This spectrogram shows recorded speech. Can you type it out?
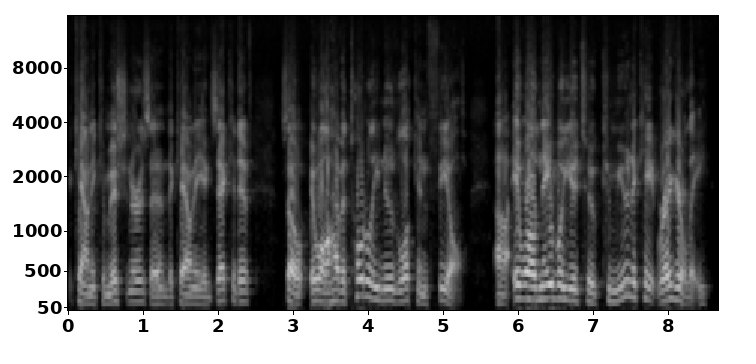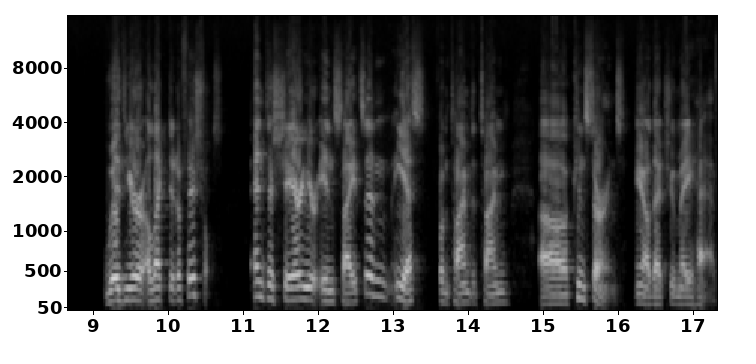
the county commissioners and the county executive. So it will have a totally new look and feel. Uh, it will enable you to communicate regularly with your elected officials and to share your insights and, yes, from time to time, uh, concerns you know, that you may have.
